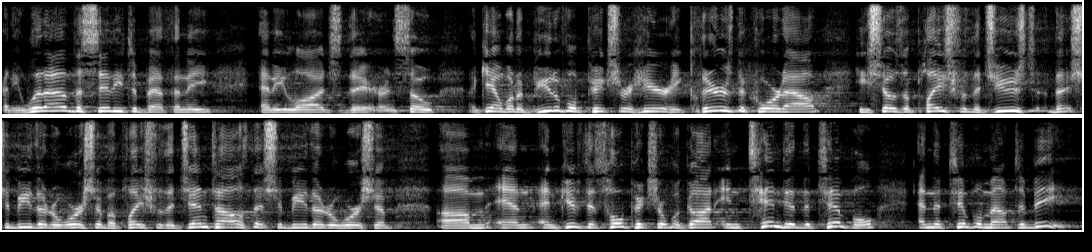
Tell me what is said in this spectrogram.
and he went out of the city to Bethany and he lodged there. And so, again, what a beautiful picture here. He clears the court out. He shows a place for the Jews that should be there to worship, a place for the Gentiles that should be there to worship, um, and, and gives this whole picture of what God intended the temple and the Temple Mount to be.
